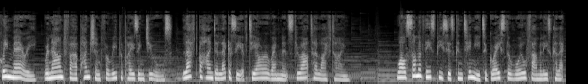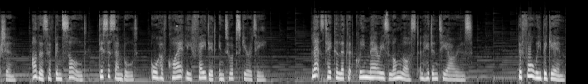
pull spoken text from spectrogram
Queen Mary, renowned for her penchant for repurposing jewels, left behind a legacy of tiara remnants throughout her lifetime. While some of these pieces continue to grace the royal family's collection, others have been sold, disassembled, or have quietly faded into obscurity. Let's take a look at Queen Mary's long-lost and hidden tiaras. Before we begin,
